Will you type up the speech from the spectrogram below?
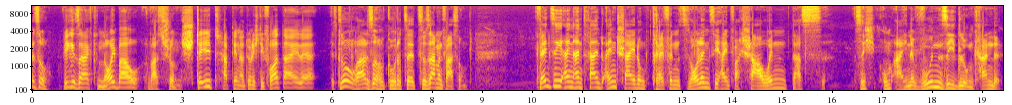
Also, wie gesagt, Neubau, was schon steht, habt ihr natürlich die Vorteile. So, also kurze Zusammenfassung. Wenn Sie eine Entscheidung treffen, sollen Sie einfach schauen, dass es sich um eine Wohnsiedlung handelt.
